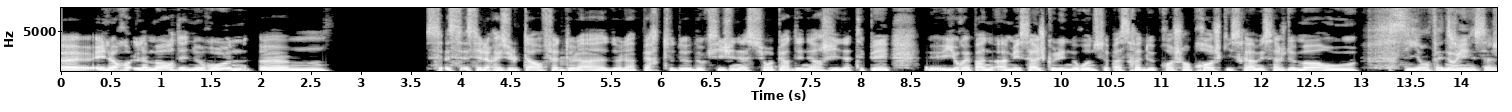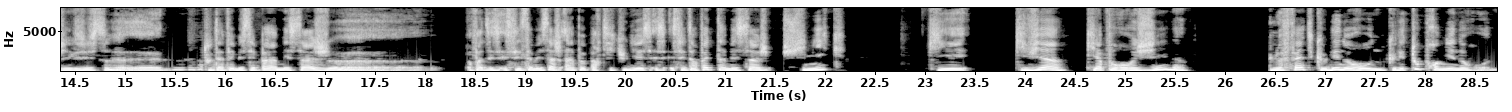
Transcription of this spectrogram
Euh, et leur, la mort des neurones, euh, c'est le résultat en fait de la de la perte d'oxygénation et perte d'énergie d'ATP. Il y aurait pas un message que les neurones se passeraient de proche en proche qui serait un message de mort ou Si en fait oui. ce message existe euh, tout à fait mais c'est pas un message euh, enfin c'est un message un peu particulier, c'est en fait un message chimique qui est qui vient qui a pour origine le fait que les neurones, que les tout premiers neurones,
